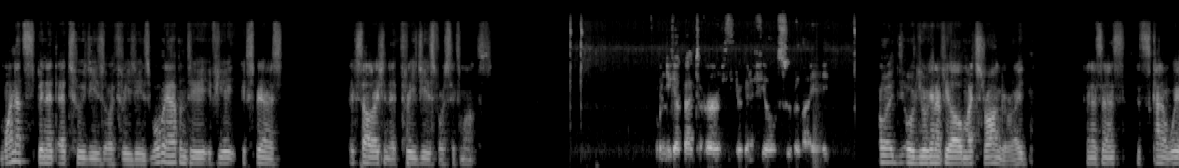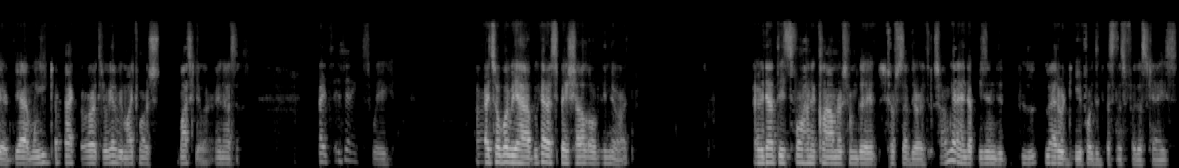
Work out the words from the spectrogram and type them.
Why not spin it at 2Gs or 3Gs? What would happen to you if you experience acceleration at 3Gs for six months? When you get back to Earth, you're going to feel super light. Or, or you're going to feel much stronger, right? In a sense, it's kind of weird. Yeah, when you get back to Earth, you're going to be much more muscular, in essence. Right, it's next week. All right, so what do we have? We got a space shuttle in the Earth. Evidently, it's 400 kilometers from the surface of the Earth. So I'm going to end up using the letter D for the distance for this case.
